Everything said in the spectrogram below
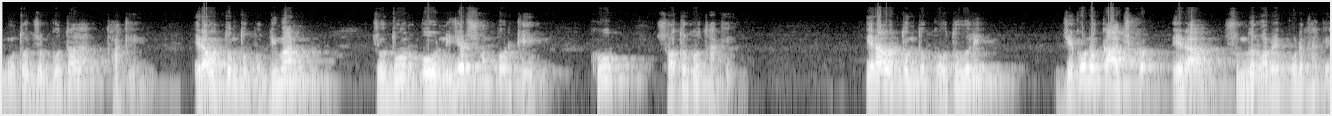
মতো যোগ্যতা থাকে। এরা অত্যন্ত বুদ্ধিমান, চতুর ও নিজের সম্পর্কে খুব সতর্ক থাকে। এরা অত্যন্ত কৌতূহলী, যে কোনো কাজ এরা সুন্দরভাবে করে থাকে।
